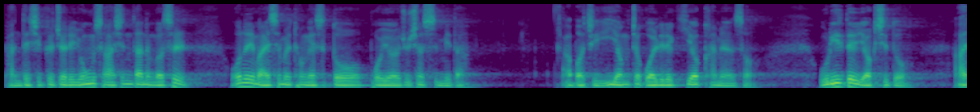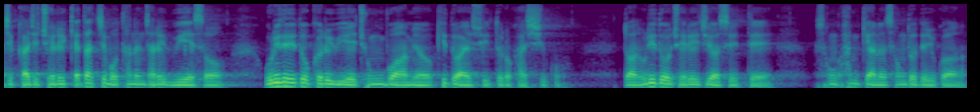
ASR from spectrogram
반드시 그 죄를 용서하신다는 것을 오늘 말씀을 통해서 또 보여주셨습니다. 아버지 이 영적 원리를 기억하면서 우리들 역시도 아직까지 죄를 깨닫지 못하는 자를 위해서 우리들도 그를 위해 중보하며 기도할 수 있도록 하시고 또한 우리도 죄를 지었을 때 함께하는 성도들과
